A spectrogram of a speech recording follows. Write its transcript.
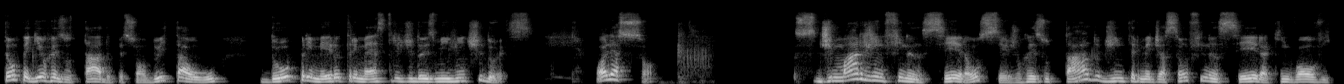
Então, eu peguei o resultado, pessoal, do Itaú do primeiro trimestre de 2022. Olha só, de margem financeira, ou seja, o resultado de intermediação financeira que envolve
